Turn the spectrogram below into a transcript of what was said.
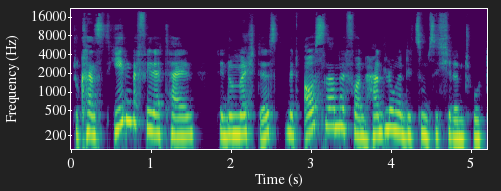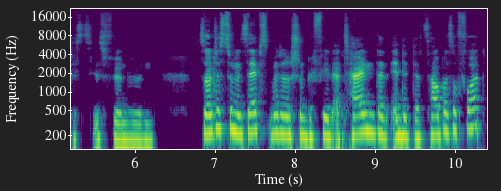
Du kannst jeden Befehl erteilen, den du möchtest, mit Ausnahme von Handlungen, die zum sicheren Tod des Ziels führen würden. Solltest du einen selbstmörderischen Befehl erteilen, dann endet der Zauber sofort.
